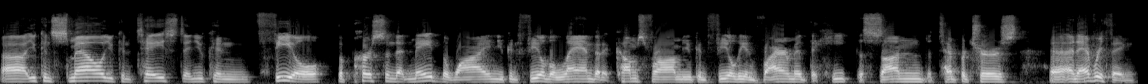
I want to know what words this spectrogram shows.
uh, you can smell, you can taste, and you can feel the person that made the wine. You can feel the land that it comes from. You can feel the environment, the heat, the sun, the temperatures, uh, and everything.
